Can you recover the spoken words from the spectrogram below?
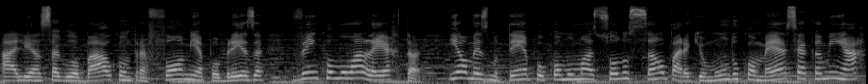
A Aliança Global contra a Fome e a Pobreza vem como um alerta e, ao mesmo tempo, como uma solução para que o mundo comece a caminhar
